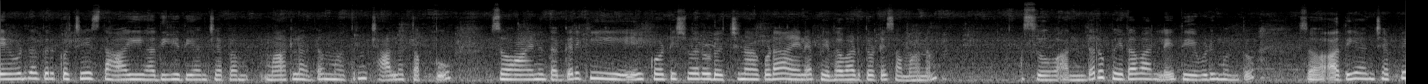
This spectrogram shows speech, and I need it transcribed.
దేవుడి దగ్గరికి వచ్చి స్థాయి అది ఇది అని చెప్పి మాట్లాడడం మాత్రం చాలా తప్పు. సో ఆయన దగ్గరికి ఏ కోటీశ్వరుడు వచ్చినా కూడా ఆయన పేదవాడితోటే సమానం. సో అందరూ పేదవాళ్ళే దేవుడి ముందు. సో అది అని చెప్పి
